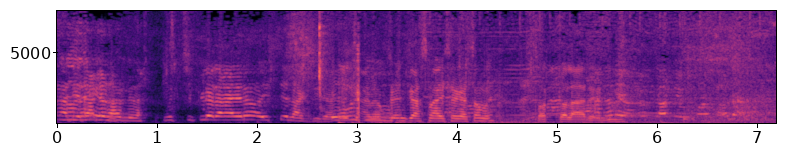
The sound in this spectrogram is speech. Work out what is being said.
साथी राख्यो चिप्लेर आएर यस्तै हाम्रो फ्रेन्ड क्लासमा आइसकेका छौँ है चट्ट लाएर हेर्नु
